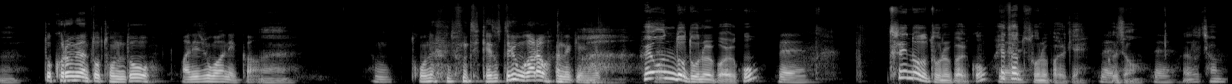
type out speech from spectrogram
음. 또 그러면 또 돈도 많이 주고 하니까 네. 그냥 돈을 좀 계속 들고 가라고 하는 느낌입니다. 아, 회원도 돈을 벌고 네, 트레이너도 돈을 벌고 회사도 네. 돈을 벌게. 네. 그죠? 네, 그래서 참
